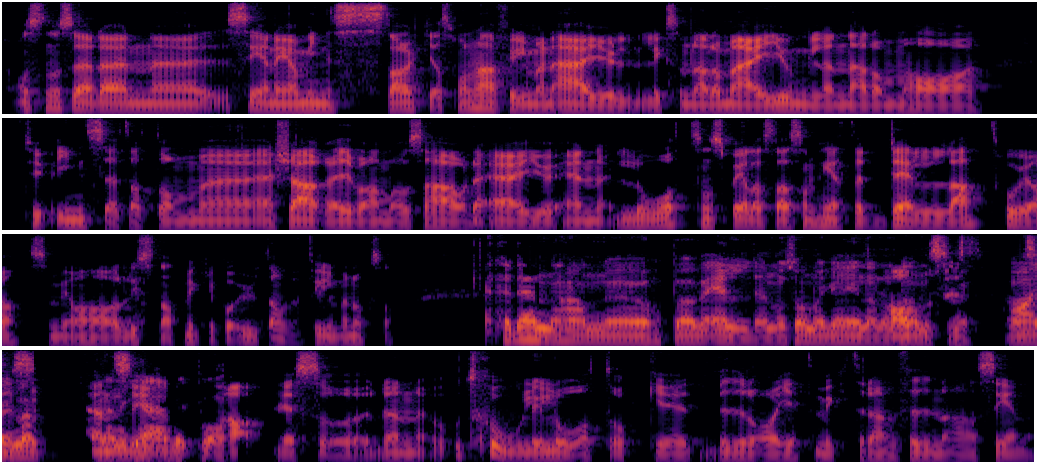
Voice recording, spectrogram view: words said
jag måste nog säga den eh, scenen jag minns starkast från den här filmen är ju liksom när de är i djungeln när de har typ insett att de eh, är kära i varandra och så här. Och det är ju en låt som spelas där som heter Della, tror jag, som jag har lyssnat mycket på utanför filmen också. Är det den när han uh, hoppar över elden och sådana grejer när de ja, dansar? Precis. Ja, precis. Den, är jävligt bra. Ja, det är så, den är otrolig låt och eh, bidrar jättemycket till den fina scenen.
